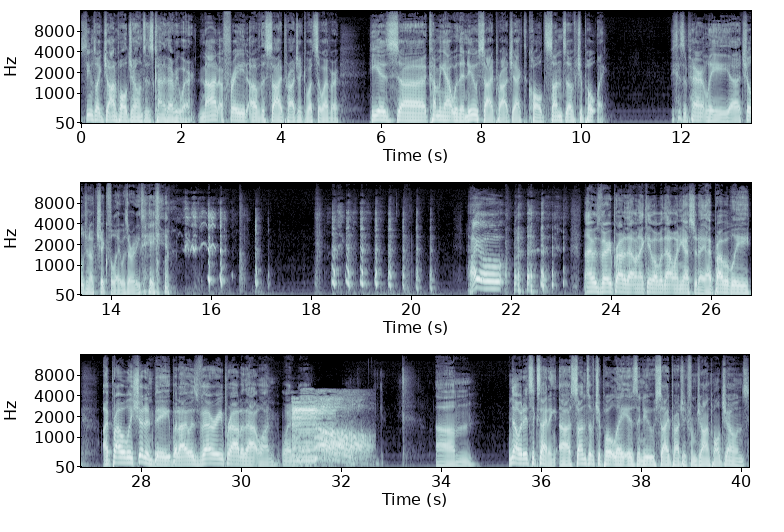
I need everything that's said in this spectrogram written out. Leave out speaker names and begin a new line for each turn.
Seems like John Paul Jones is kind of everywhere. Not afraid of the side project whatsoever. He is uh, coming out with a new side project called Sons of Chipotle. Because apparently, uh, Children of Chick fil A was already taken. Hi I was very proud of that when I came up with that one yesterday. I probably I probably shouldn't be, but I was very proud of that one. When, um, no, it, it's exciting. Uh, Sons of Chipotle is the new side project from John Paul Jones,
